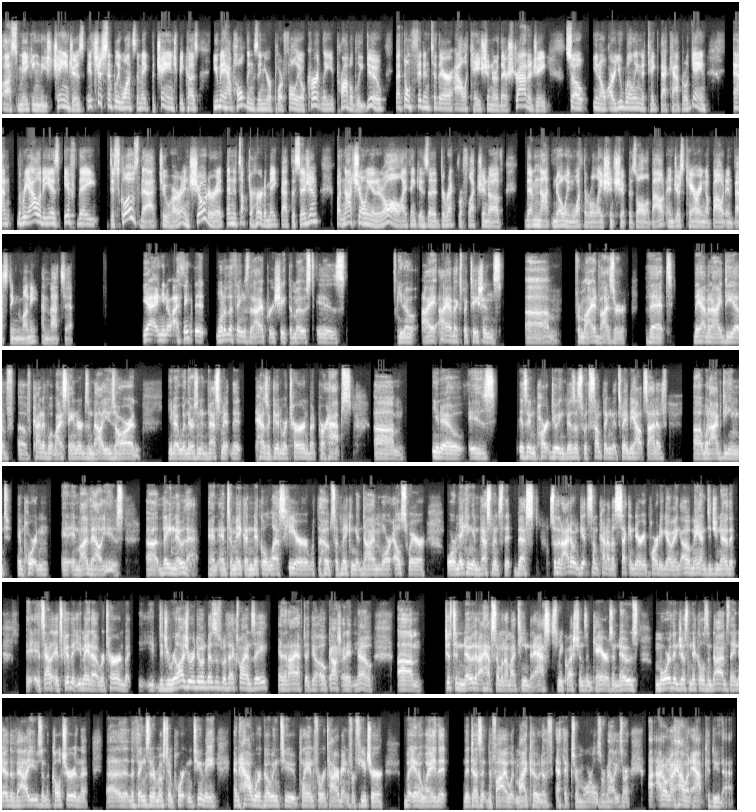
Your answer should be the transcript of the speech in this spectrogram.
us making these changes. It just simply wants to make the change because you may have holdings in your portfolio currently, you probably do, that don't fit into their allocation or their strategy. So, you know, are you willing to take that capital gain? And the reality is, if they disclosed that to her and showed her it, then it's up to her to make that decision. But not showing it at all, I think, is a direct reflection of them not knowing what the relationship is all about and just caring about investing the money. And that's it. Yeah. And, you know, I think that one of the things that I appreciate the most is, you know, I, I have expectations um, from my advisor that they have an idea of of kind of what my standards and values are and you know when there's an investment that has a good return but perhaps um you know is is in part doing business with something that's maybe outside of uh, what I've deemed important in, in my values, uh, they know that. And, and to make a nickel less here with the hopes of making a dime more elsewhere or making investments that best so that I don't get some kind of a secondary party going, oh man, did you know that it, sounds it's good that you made a return, but you, did you realize you were doing business with X, Y, and Z? And then I have to go, oh gosh, I didn't know. Um, just to know that I have someone on my team that asks me questions and cares and knows more than just nickels and dimes. They know the values and the culture and the, uh, the, the things that are most important to me and how we're going to plan for retirement and for future, but in a way that that doesn't defy what my code of ethics or morals or values are. I, I don't know how an app could do that.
